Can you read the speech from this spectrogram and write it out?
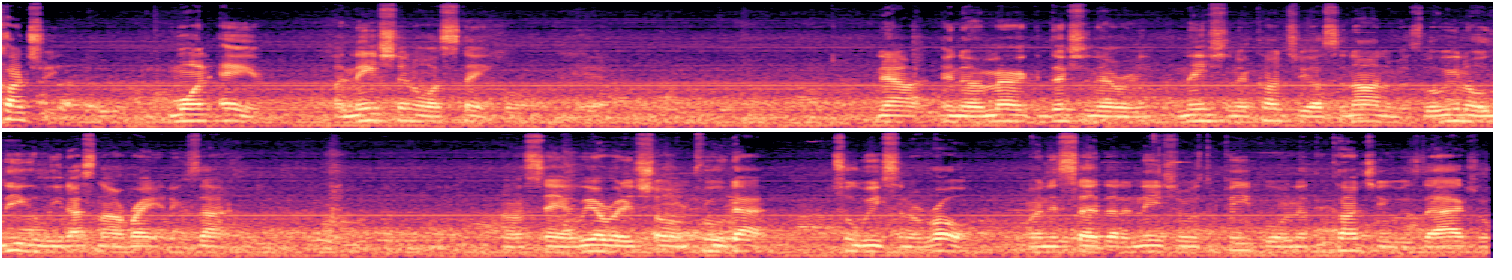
country 1a a nation or a state? Now in the american dictionary nation and country are synonymous but we know legally that's not right and exact. You know what i'm saying? We already showed and proved that two weeks in a row when it said that a nation was the people and that the country was the actual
